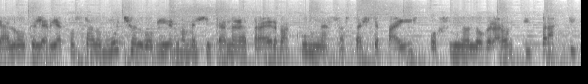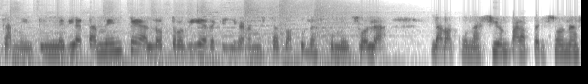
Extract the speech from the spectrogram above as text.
algo que le había costado mucho al gobierno mexicano era traer vacunas hasta este país, por fin lo lograron y prácticamente inmediatamente al otro día de que llegaron estas vacunas comenzó la, la vacunación para personas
